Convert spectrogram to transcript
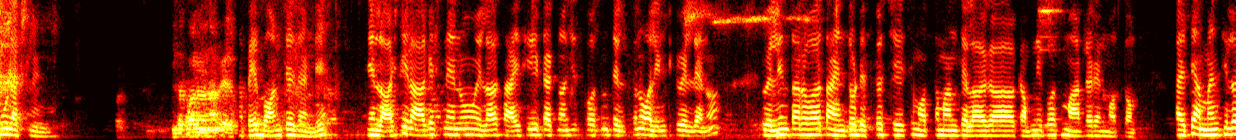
మూడు లక్షలండి. నా పేరు నా అండి. నేను లాస్ట్ ఇయర్ ఆగస్ట్ నేను ఇలా సాయిసి టెక్నాలజీస్ కోసం తెలుసుకుని వాళ్ళ ఇంటికి వెళ్ళాను. వెళ్ళిన తర్వాత ఆయనతో డిస్కస్ చేసి మొత్తం అంత ఇలాగా కంపెనీ కోసం మాట్లాడాను మొత్తం. అయితే ఎంఎన్సీలో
